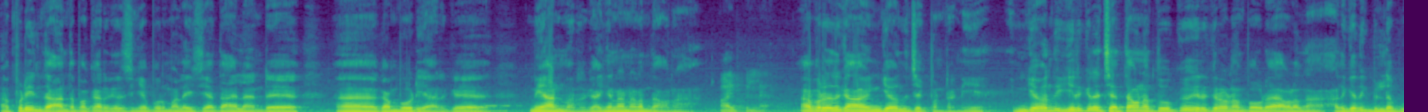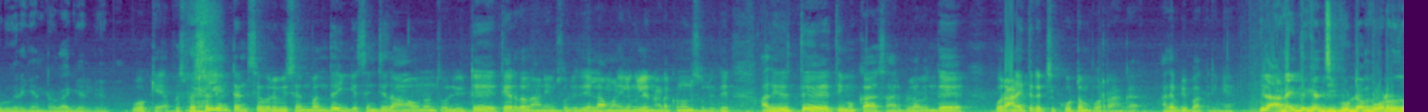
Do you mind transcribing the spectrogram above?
அப்படி இந்த அந்த பக்கம் இருக்குது. சிங்கப்பூர் மலேசியா தாய்லாந்து அஹ், கம்போடியா இருக்குது. மியான்மர் இருக்குது. அங்கெல்லாம் நடந்து வரான் வாய்ப்பில்லை. அப்புறம் எதுக்கு இங்கே வந்து செக் பண்ணுற நீ? இங்கே வந்து இருக்கிற செத்தவனை தூக்கு இருக்கிறவனை போட அவ்வளோதான் அதுக்கு எதுக்கு பில்டப் கொடுக்குறீங்கன்றதான் கேள்வி. ஓகே அப்போ ஸ்பெஷல் இன்டென்சிவ் ரிவிஷன் வந்து இங்கே செஞ்சு தான் ஆகணும்னு சொல்லிட்டு தேர்தல் ஆணையம் சொல்லுது எல்லா மாநிலங்களிலும் நடக்கணும்னு சொல்லுது. அதை எதிர்த்து திமுக சார்பில் வந்து ஒரு அனைத்து கட்சி கூட்டம் போடுறாங்க. அதை எப்படி பார்க்குறீங்க? இல்லை அனைத்து கட்சி கூட்டம் போடுறது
